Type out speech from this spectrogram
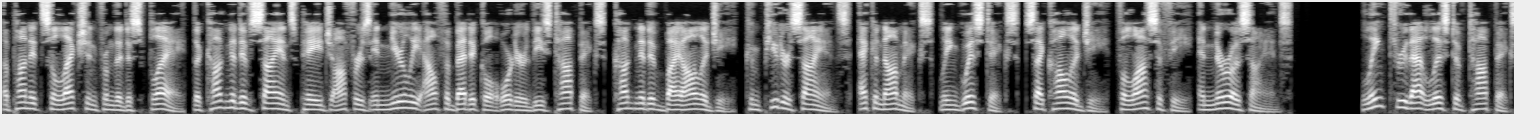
Upon its selection from the display, the cognitive science page offers in nearly alphabetical order these topics, cognitive biology, computer science, economics, linguistics, psychology, philosophy, and neuroscience. Linked through that list of topics,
